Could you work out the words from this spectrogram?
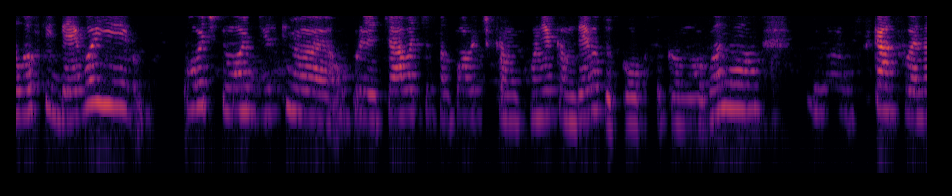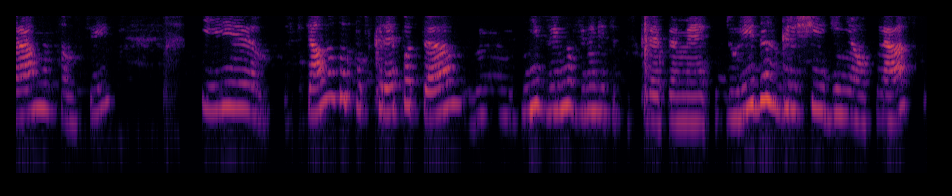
лъв и дева и повечето мои близки ме оприличават, че съм повече към коня, към девата, отколкото към лъва, но така своенравна съм си. И специално за подкрепата, ние взаимно винаги се подкрепяме. Дори да сгреши един от нас,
